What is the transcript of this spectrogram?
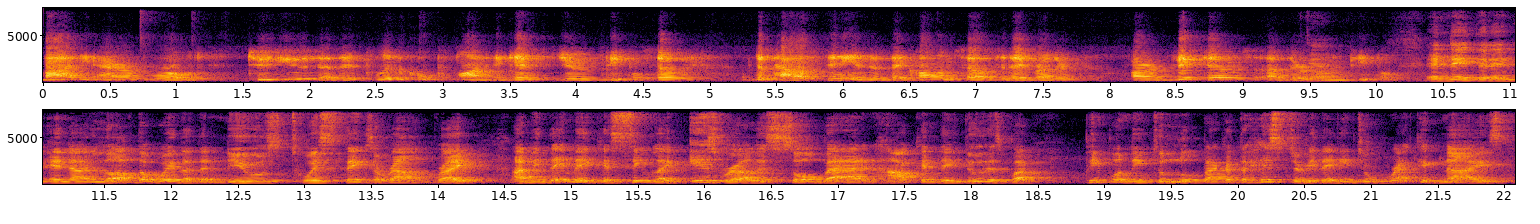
by the Arab world to use as a political pawn against Jewish people. So the Palestinians, as they call themselves today, brother, are victims of their Yeah. own people. And Nathan, and, and I love the way that the news twists things around, right? I mean, they make it seem like Israel is so bad and how can they do this? But people need to look back at the history. They need to recognize,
